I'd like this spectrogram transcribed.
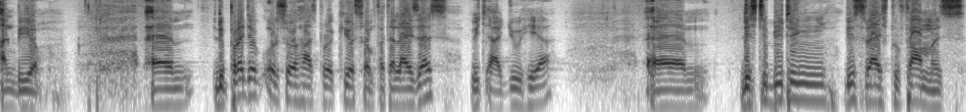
and beyond. Um, the project also has procured some fertilizers, which are due here. Um, distributing this rice to farmers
